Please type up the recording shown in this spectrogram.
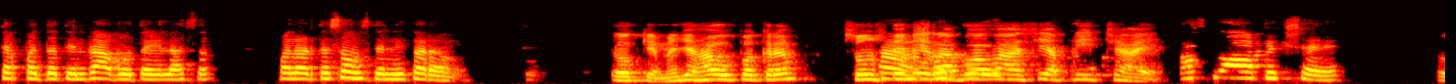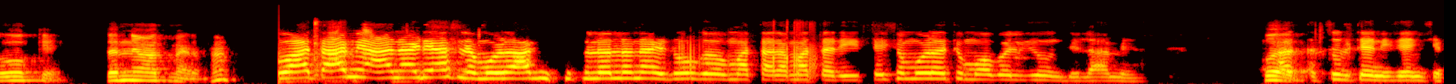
त्या पद्धतीने राबवता येईल असं मला वाटतं संस्थेने करावं. ओके म्हणजे हा उपक्रम संस्थेने. राबवावा अशी आपली इच्छा आहे. अपेक्षा आहे. ओके. धन्यवाद मॅडम हा. तो आता आम्ही अनाडी असल्यामुळं आम्ही शिकलेलो नाही दोघं म्हातारा म्हातारी. त्याच्यामुळे ते मोबाईल घेऊन दिला आम्ही. बर. आता चुलत्यानी त्यांच्या.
